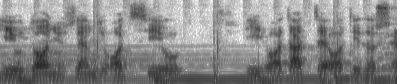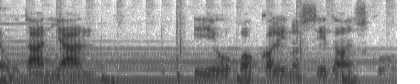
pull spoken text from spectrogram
i u donju zemlju Odsiju i odate otidoše u Dan Jan i u okolinu Sidonsku.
